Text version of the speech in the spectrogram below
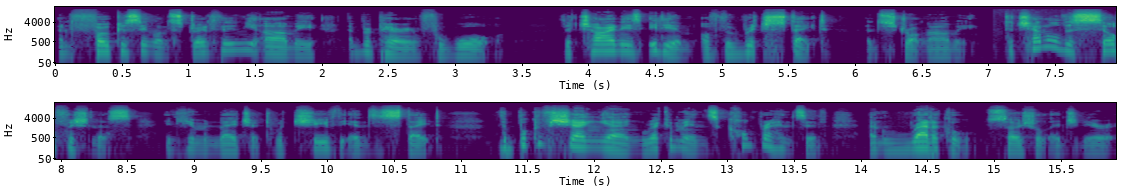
and focusing on strengthening the army and preparing for war, the Chinese idiom of the rich state and strong army. To channel this selfishness in human nature to achieve the ends of state, the Book of Shang Yang recommends comprehensive and radical social engineering.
